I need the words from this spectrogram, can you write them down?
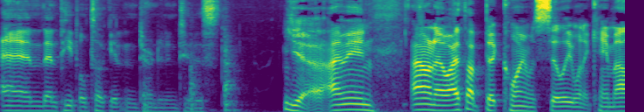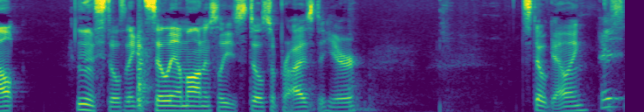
And then people took it and turned it into this. Yeah, I mean, I don't know. I thought Bitcoin was silly when it came out. I still think it's silly. I'm honestly still surprised to hear it's still going. 'Cause-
